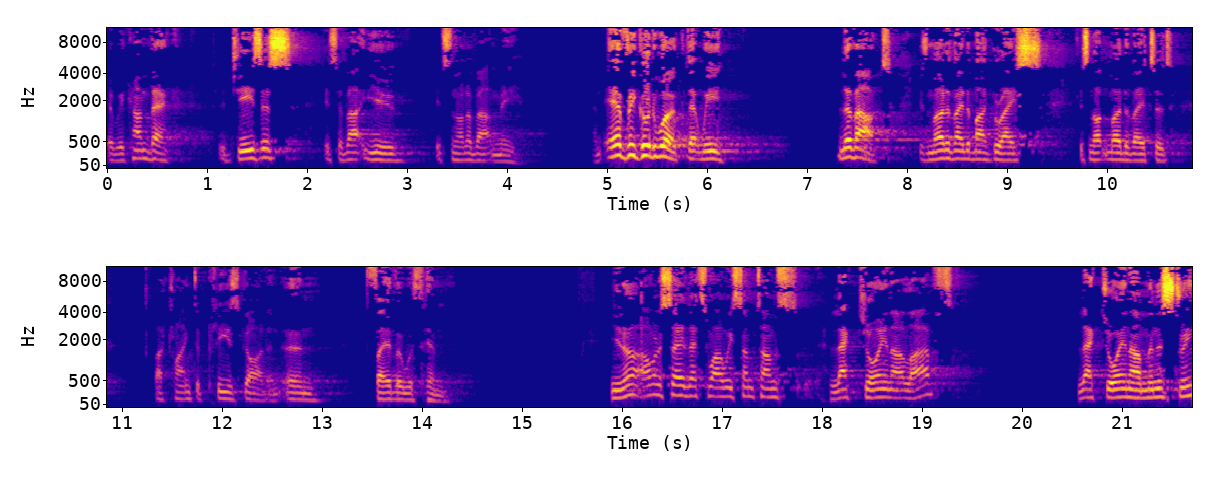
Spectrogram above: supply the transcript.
that we come back to Jesus. It's about you. It's not about me. And every good work that we live out is motivated by grace, It's not motivated by trying to please God and earn favor with Him. You know, I want to say that's why we sometimes lack joy in our lives, lack joy in our ministry,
